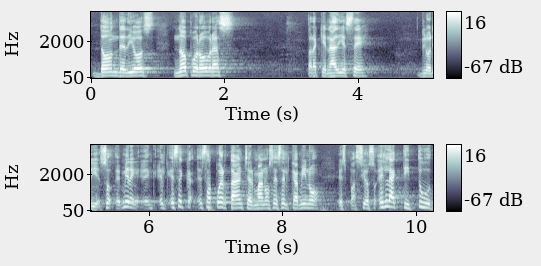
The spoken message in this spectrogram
don de Dios, no por obras para que nadie se gloríe. Eh, miren, esa puerta ancha, hermanos, es el camino espacioso, es la actitud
